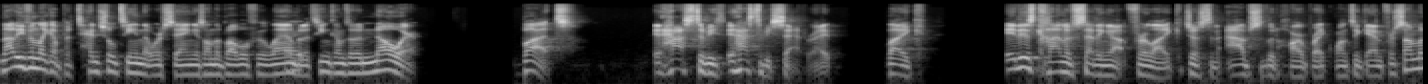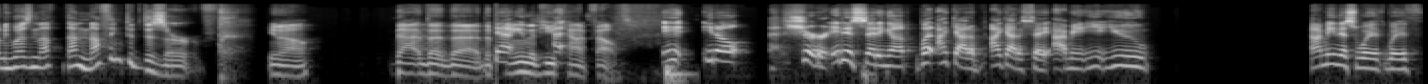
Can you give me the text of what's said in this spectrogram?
not even like a potential team that we're saying is on the bubble for the LAN, right. but a team comes out of nowhere. But it has to be it has to be said, right? Like it is kind of setting up for like just an absolute heartbreak once again for someone who has not, done nothing to deserve, you know, that the the the yeah, pain that he's I, kind of felt. It you know, sure, it is setting up, but I gotta I gotta say, I mean, you, you I mean this with with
